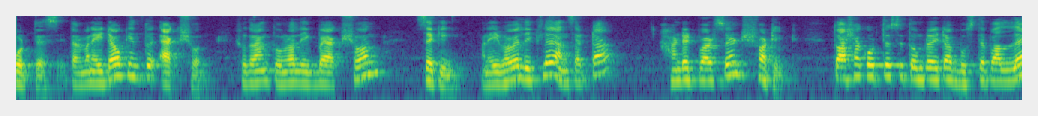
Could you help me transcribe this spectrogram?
করতেছে, তার মানে এটাও কিন্তু অ্যাকশন সুতরাং তোমরা লিখবে অ্যাকশন চেকিং মানে এইভাবে লিখলে অ্যান্সারটা হান্ড্রেড পারসেন্ট সঠিক। তো আশা করতেছি তোমরা এটা বুঝতে পারলে।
